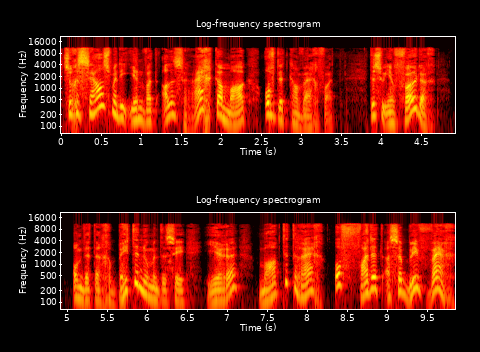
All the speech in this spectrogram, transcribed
So gesels met die een wat alles reg kan maak of dit kan wegvat. Dis so eenvoudig om dit 'n gebed te noem en te sê, Here, maak dit reg of vat dit asseblief weg.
